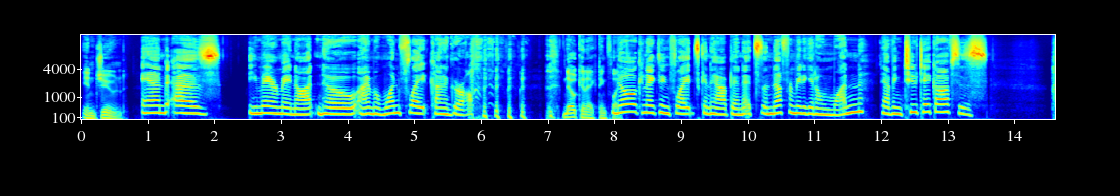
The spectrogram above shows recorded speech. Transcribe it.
in June. And as you may or may not know, I'm a one flight kind of girl. No connecting flight. No connecting flights can happen. It's enough for me to get on one. Having two takeoffs is.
